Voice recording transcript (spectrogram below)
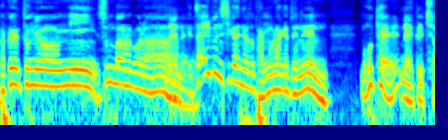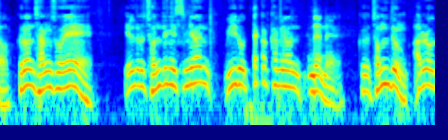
박근혜 대통령이 순방하거나 네네. 그 짧은 시간이라도 방문하게 되는 뭐 호텔 네 그렇죠. 그런 장소에 예를 들어 전등이 있으면 위로 딱딱하면 네네. 그 점등 아래로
